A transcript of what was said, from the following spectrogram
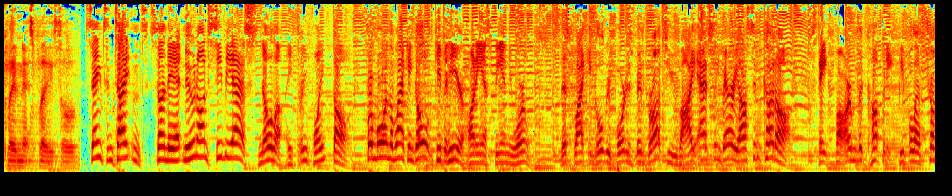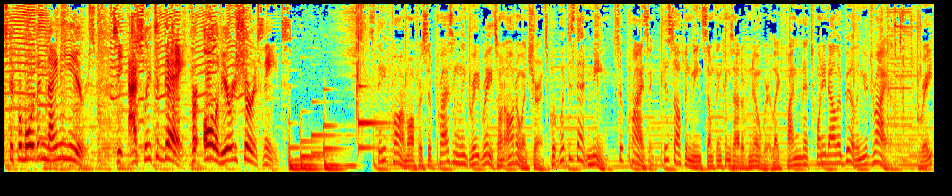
play the next play. So Saints and Titans, Sunday at noon on CBS. NOLA, a three-point dog. For more on the black and gold, keep it here on ESPN New Orleans. This black and gold report has been brought to you by Ashley Barrios in Cutoff. State Farm, the company people have trusted for more than 90 years. See Ashley today for all of your insurance needs. State Farm offers surprisingly great rates on auto insurance, but what does that mean? Surprising. This often means something comes out of nowhere, like finding that $20 bill in your dryer. Great?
